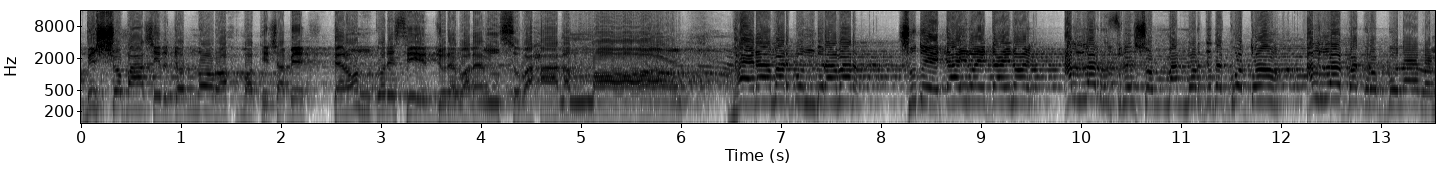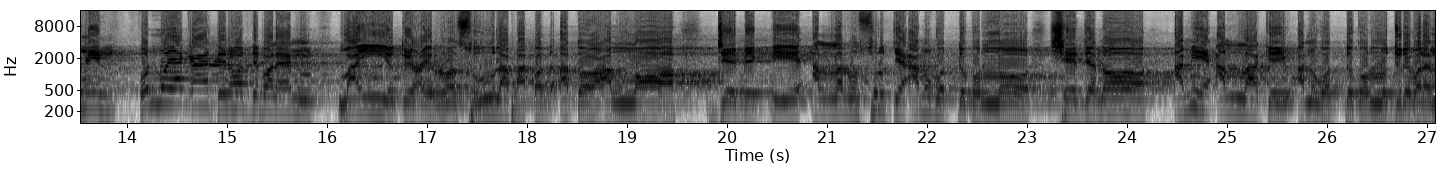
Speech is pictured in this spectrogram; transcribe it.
বিশ্ববাসীর জন্য রহমত হিসাবে প্রেরণ করেছি। জুড়ে বলেন, সুবহানাল্লাহ। ভাইরা আমার, বন্ধুরা আমার, শুধু এটাই নয় এটাই নয় আল্লাহ রসুলের সম্মান, মর্যাদা কত? আল্লাহ পাক রব্বুল অন্য এক আয়াতের মধ্যে বলেন, মাই ইউতিউর রাসূল ফাকাদ আত আল্লাহ। যে ব্যক্তি আল্লাহ রসুলকে আনুগত্য করল, সে যেন আমি আল্লাহকে আনুগত্য করল, জুড়ে বলেন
